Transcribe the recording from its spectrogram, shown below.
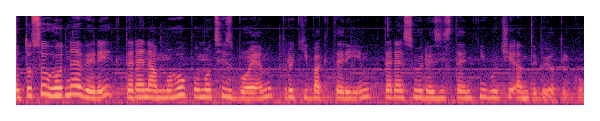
Toto jsou hodné viry, které nám mohou pomoci s bojem proti bakteriím, které jsou rezistentní vůči antibiotikům.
